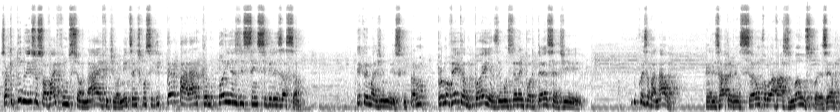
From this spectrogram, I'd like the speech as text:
Só que tudo isso só vai funcionar efetivamente se a gente conseguir preparar campanhas de sensibilização. Por que, que eu imagino isso? Que para promover campanhas demonstrando a importância de uma coisa banal, realizar prevenção, como lavar as mãos, por exemplo.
